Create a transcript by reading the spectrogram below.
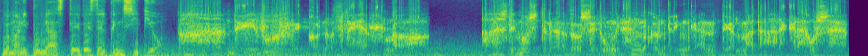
Lo manipulaste desde el principio. Ah, debo Has demostrado ser un gran contrincante al matar a Krauser.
